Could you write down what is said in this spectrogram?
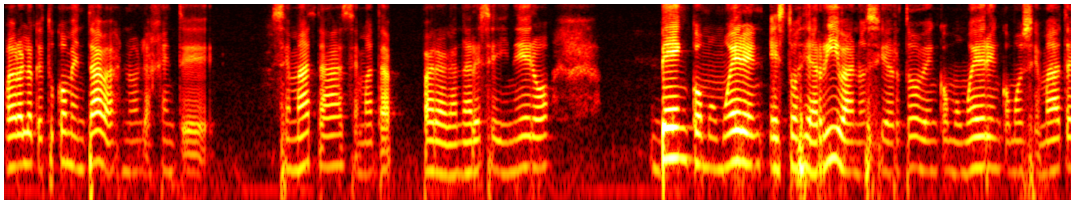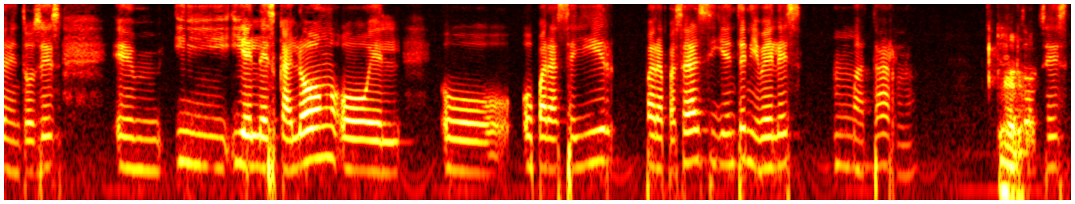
ahora lo que tú comentabas, ¿no? La gente se mata, se mata para ganar ese dinero, ven cómo mueren estos de arriba, ¿no es cierto? Ven cómo mueren, cómo se matan, entonces, em, y, el escalón o, el, o, o para seguir para pasar al siguiente nivel es matar, ¿no? Claro. Entonces.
